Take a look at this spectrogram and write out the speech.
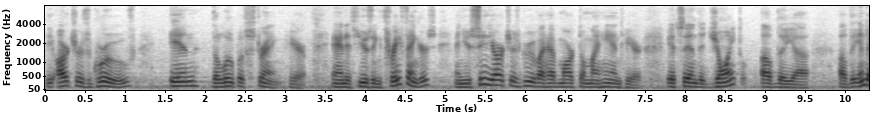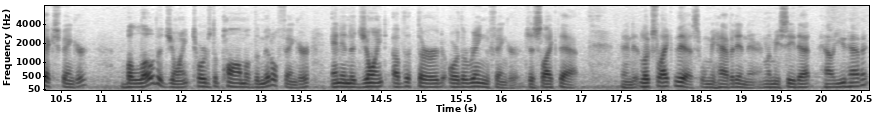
the archer's groove in the loop of string here. And it's using three fingers, and you see the archer's groove I have marked on my hand here. It's in the joint of the, uh, of the index finger, below the joint towards the palm of the middle finger, and in the joint of the third or the ring finger, just like that. And it looks like this when we have it in there. And let me see that, how you have it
